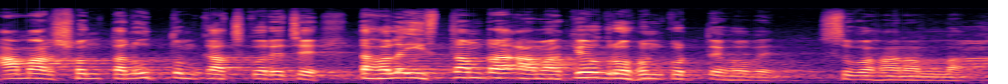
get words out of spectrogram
আমার সন্তান উত্তম কাজ করেছে, তাহলে ইসলামটা আমাকেও গ্রহণ করতে হবে। সুবাহান আল্লাহ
